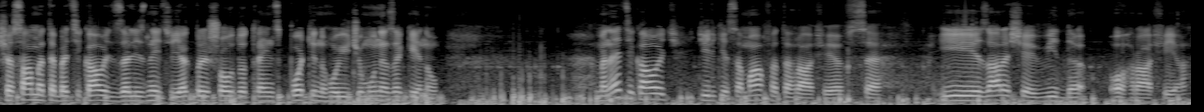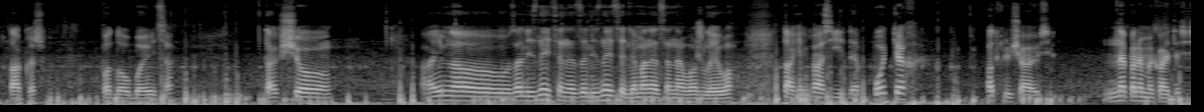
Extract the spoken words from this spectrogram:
Що саме тебе цікавить з залізницю, як прийшов до трейнспотінгу і чому не закинув? Мене цікавить тільки сама фотографія, все. І зараз ще відеографія також подобається. Так що, а іменно залізниця, не залізниця, для мене це не важливо. Так, якраз їде потяг, відключаюсь. Не перемикайтесь.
